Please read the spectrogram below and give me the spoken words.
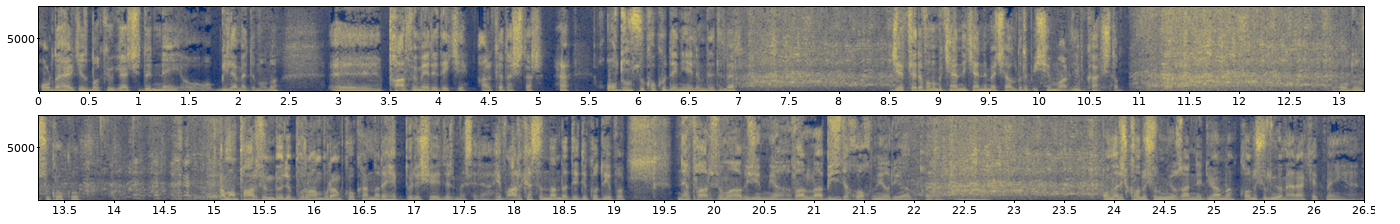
Orada herkes bakıyor gerçi de ne o- bilemedim onu. Ee, parfümerideki arkadaşlar. Heh, odunsu koku deneyelim dediler. Cep telefonumu kendi kendime çaldırıp işim var deyip kaçtım. Odunsu koku. Ama parfüm böyle buram buram kokanları hep böyle şeydir mesela. Hep arkasından da dedikodu yapıp ne parfüm abicim ya vallahi bizde kokmuyor ya bu kadar. Onlar hiç konuşulmuyor zannediyor ama konuşuluyor merak etmeyin yani.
